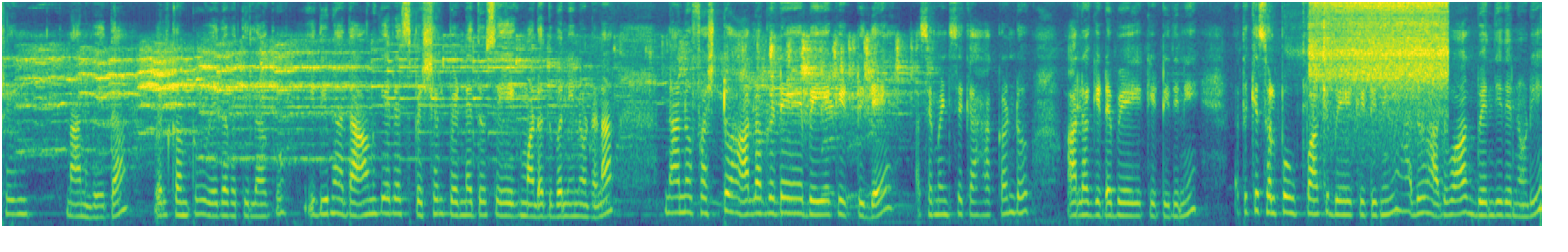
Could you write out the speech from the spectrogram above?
ಫ್ರೆಂಡ್, ನಾನು ವೇದ. ವೆಲ್ಕಮ್ ಟು ವೇದವತಿ ಲಾಗು. ಈ ದಿನ ದಾವಣಗೆರೆ ಸ್ಪೆಷಲ್ ಬೆಣ್ಣೆ ದೋಸೆ ಹೇಗೆ ಮಾಡೋದು ಬನ್ನಿ ನೋಡೋಣ. ನಾನು ಫಸ್ಟು ಆಲೂಗಡ್ಡೆ ಬೇಯಕ್ಕೆ ಇಟ್ಟಿದ್ದೆ. ಹಸಿಮೆಣ್ಸಿಕಾಯಿ ಹಾಕ್ಕೊಂಡು ಆಲೂಗಡ್ಡೆ ಬೇಯಕ್ಕೆ ಇಟ್ಟಿದ್ದೀನಿ. ಅದಕ್ಕೆ ಸ್ವಲ್ಪ ಉಪ್ಪು ಹಾಕಿ ಬೇಯಕ್ಕೆ ಇಟ್ಟಿದ್ದೀನಿ. ಅದು ಹದವಾಗಿ ಬೆಂದಿದೆ ನೋಡಿ.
